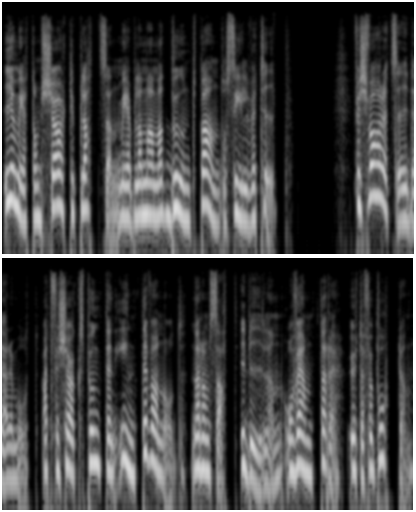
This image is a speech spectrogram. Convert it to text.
i och med att de kört till platsen med bland annat buntband och silvertejp. Försvaret säger däremot att försökspunkten inte var nådd när de satt i bilen och väntade utanför porten.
